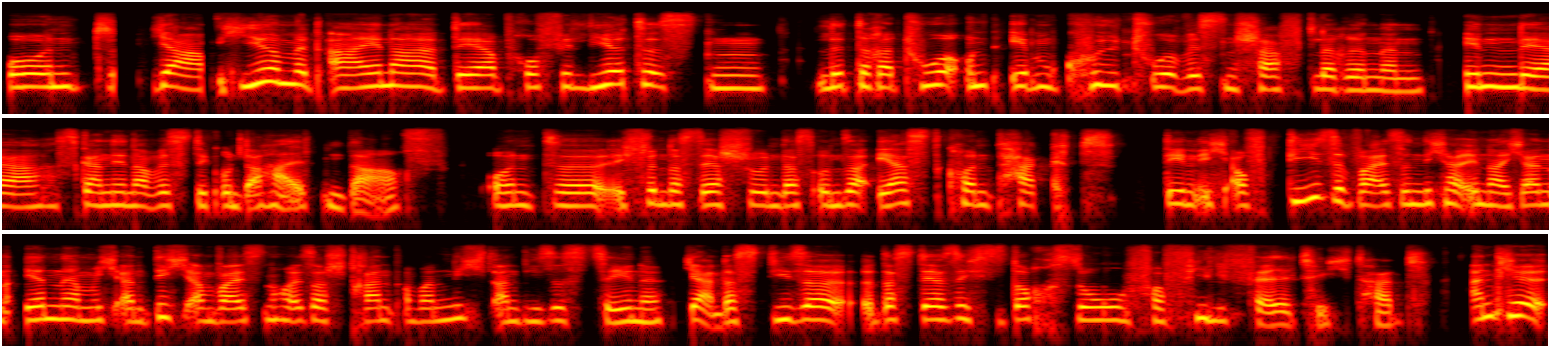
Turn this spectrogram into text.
und ja, hier mit einer der profiliertesten Literatur- und eben Kulturwissenschaftlerinnen in der Skandinavistik unterhalten darf. Und äh, ich finde das sehr schön, dass unser Erstkontakt, den ich auf diese Weise nicht erinnere, ich erinnere mich an dich am Weißenhäuser Strand, aber nicht an diese Szene, ja, dass dieser, dass der sich doch so vervielfältigt hat. Antje,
